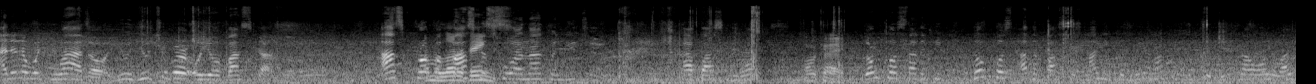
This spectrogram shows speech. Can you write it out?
I don't know what you are though. You're a YouTuber or you're a basker. Ask proper things. who are not on YouTube how basking works. Okay. Don't cost other people. Don't cost other baskers money because we are not YouTube. This is our only life.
